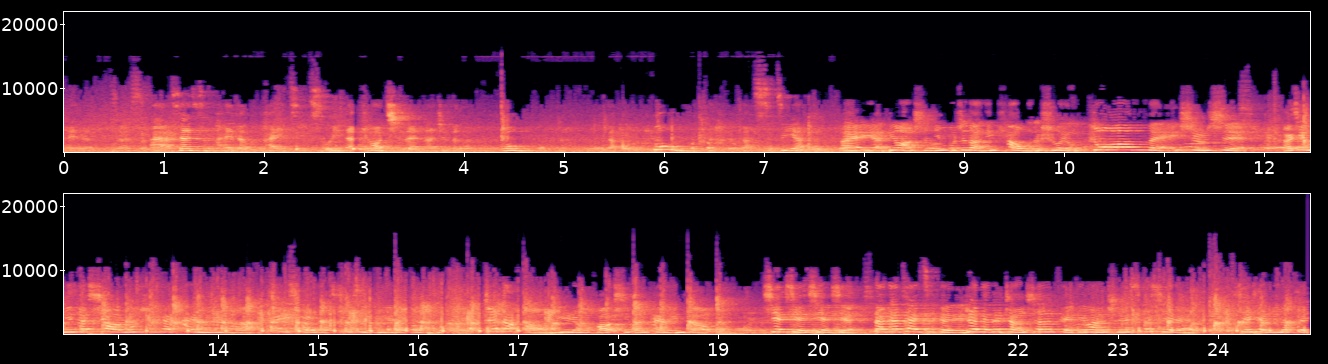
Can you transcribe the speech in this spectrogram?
拍的，啊三四拍的拍子，所以呢跳起来呢就是嘣的，嘣这样。哎呀，丁老师，您不知道您跳舞的时候有多美，是不是？而且您的笑容实在太迷人了，非常的亲民，您的动作真的好迷人，好喜欢看您跳舞。谢谢谢谢，大家再次给热烈的掌声给丁老师，谢谢谢谢您的分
